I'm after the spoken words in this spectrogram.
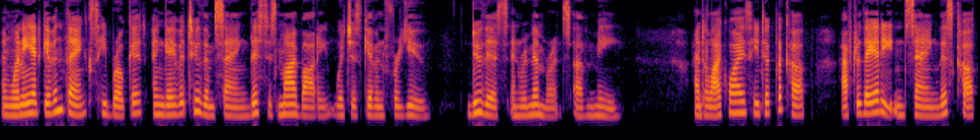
and when he had given thanks, he broke it and gave it to them, saying, This is my body, which is given for you. Do this in remembrance of me. And likewise he took the cup after they had eaten, saying, This cup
